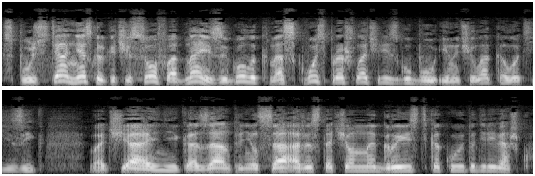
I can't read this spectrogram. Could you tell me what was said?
Спустя несколько часов одна из иголок насквозь прошла через губу и начала колоть язык. В отчаянии казан принялся ожесточенно грызть какую-то деревяшку.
